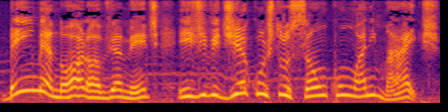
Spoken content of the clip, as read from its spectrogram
bem menor, obviamente, e dividia a construção com animais.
